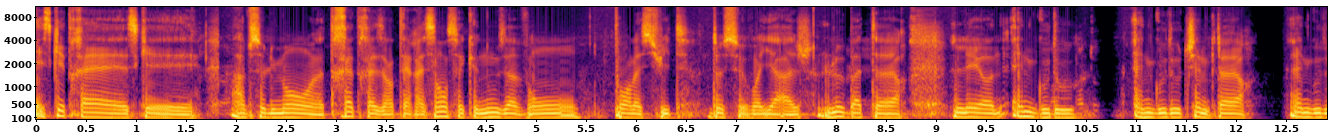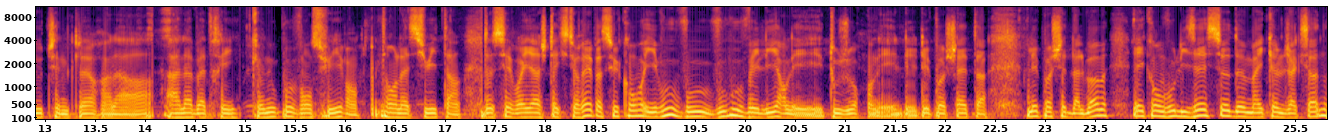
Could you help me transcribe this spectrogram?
Et ce qui est très, ce qui est absolument euh, très très intéressant, c'est que nous avons pour la suite de ce voyage le batteur Léon Ngoudou, Ngoudou Chenkler, Ngoudou Chenkler à la, à la batterie que nous pouvons suivre dans la suite hein, de ces voyages texturés. Parce que quand voyez-vous, vous, vous pouvez lire les, toujours les, les, pochettes, les pochettes d'albums. Et quand vous lisez ceux de Michael Jackson,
